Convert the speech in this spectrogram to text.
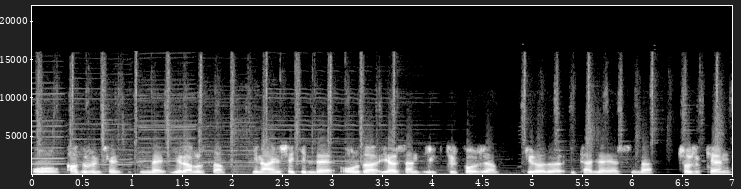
o kadronun içerisinde yer alırsam yine aynı şekilde orada yarışan ilk Türk olacağım. Ciro'da İtalya yarışında çocukken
